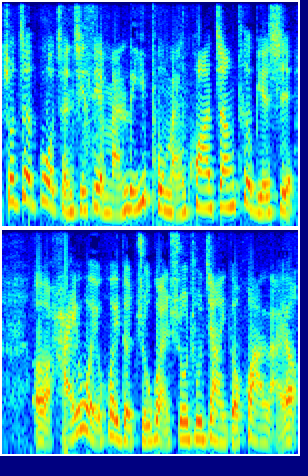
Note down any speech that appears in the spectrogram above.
说这过程其实也蛮离谱、蛮夸张，特别是呃海委会的主管说出这样一个话来哦。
